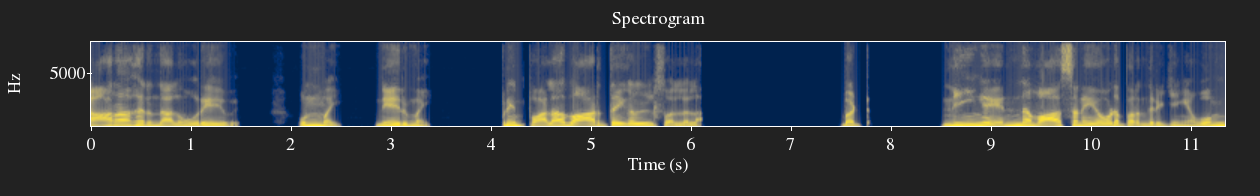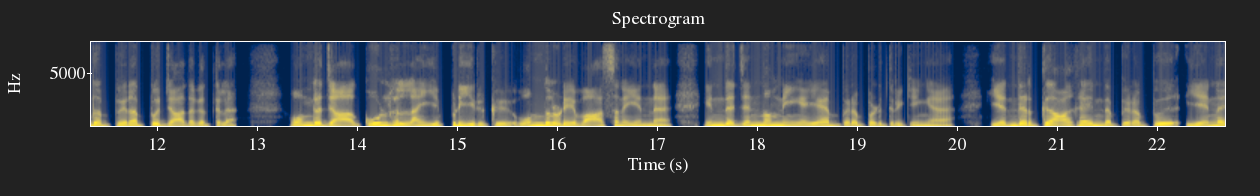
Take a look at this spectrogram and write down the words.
யாராக இருந்தாலும் ஒரே உண்மை நேர்மை. இப்படி பல வார்த்தைகள் சொல்லலாம். பட் நீங்க என்ன வாசனையோட பிறந்திருக்கீங்க? உங்க பிறப்பு ஜாதகத்துல உங்க ஜா கோள்கள்லாம் எப்படி இருக்கு? உங்களுடைய வாசனை என்ன? இந்த ஜென்மம் நீங்க ஏன் பிறப்படுத்திருக்கீங்க? எதற்காக இந்த பிறப்பு? என்ன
